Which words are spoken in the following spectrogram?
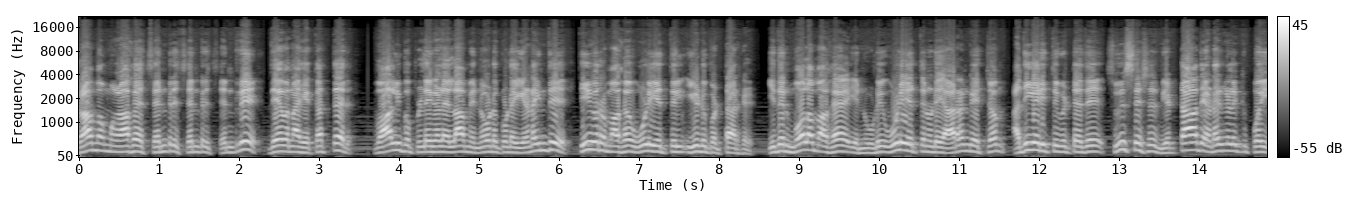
கிராமமாக சென்று சென்று சென்று தேவனாகிய கத்தர் வாலிப பிள்ளைகள் எல்லாம் என்னோடு கூட இணைந்து தீவிரமாக ஊழியத்தில் ஈடுபட்டார்கள். இதன் மூலமாக என்னுடைய ஊழியத்தினுடைய அரங்கேற்றம் அதிகரித்து விட்டது. சுவிசேஷம் எட்டாத இடங்களுக்கு போய்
